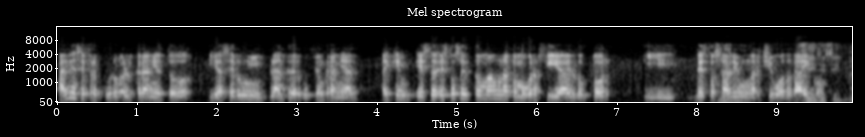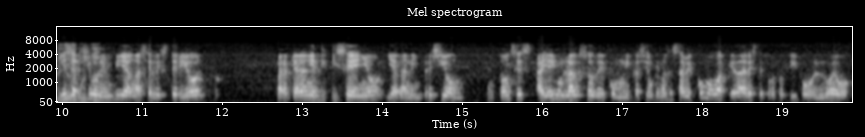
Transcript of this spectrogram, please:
Alguien se fracturó el cráneo y todo, y hacer un implante de reconstrucción craneal, hay que, esto, esto se toma una tomografía, el doctor, y de esto sale un archivo DAICO, y ese archivo lo envían hacia el exterior para que hagan el diseño y hagan la impresión. Entonces, ahí hay un lapso de comunicación que no se sabe cómo va a quedar este prototipo, el nuevo,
